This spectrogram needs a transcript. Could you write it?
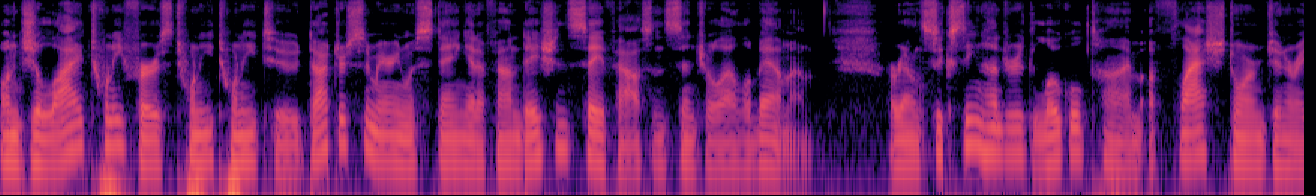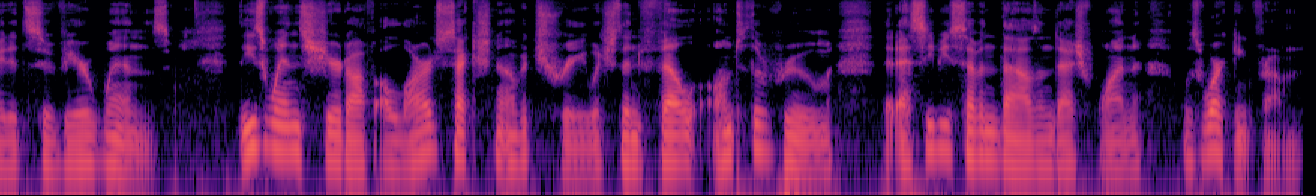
On July 21, 2022, Dr. Cimmerian was staying at a Foundation safe house in central Alabama. Around 1600 local time, a flash storm generated severe winds. These winds sheared off a large section of a tree, which then fell onto the room that SCP-7000-1 was working from.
